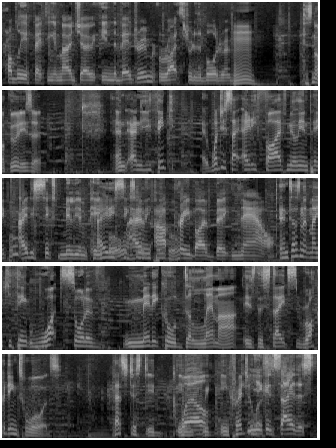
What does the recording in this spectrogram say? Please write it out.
probably affecting your mojo in the bedroom right through to the boardroom. Mm. It's not good, is it? And and you think, what'd you say, 85 million people? 86 million people, 86 have, million uh, are pre diabetic now. And doesn't it make you think what sort of medical dilemma is the states rocketing towards? That's just in, in- well, incredulous. You could say this,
